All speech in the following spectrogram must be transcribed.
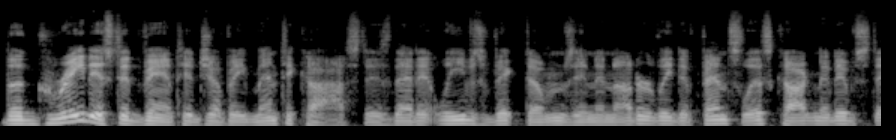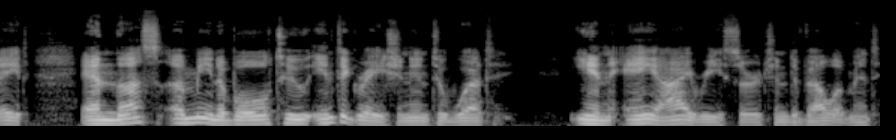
the greatest advantage of a Menticaust is that it leaves victims in an utterly defenseless cognitive state and thus amenable to integration into what in AI research and development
